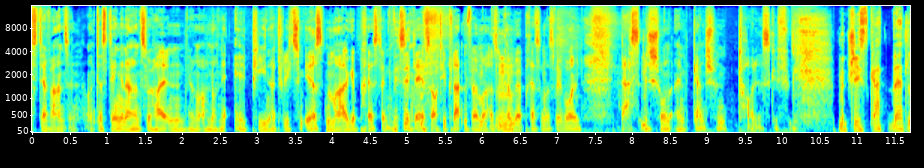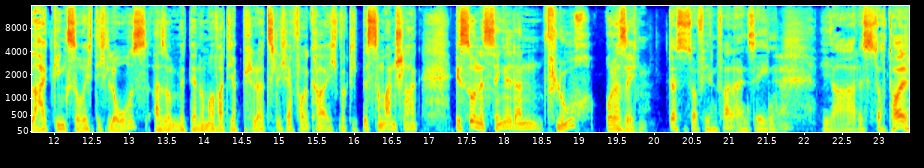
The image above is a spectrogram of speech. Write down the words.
ist der Wahnsinn. Und das Ding in der Hand zu halten, wir haben auch noch eine LP natürlich zum ersten Mal gepresst, denn wir sind ja jetzt auch die Plattenfirma, also können mhm. wir pressen, was wir wollen. Das ist schon ein ganz schön tolles Gefühl. Mit She's Got That Light ging's so richtig los. Also mit der Nummer wart ihr plötzlich erfolgreich, wirklich bis zum Anschlag. Ist so eine Single dann Fluch oder Segen? Das ist auf jeden Fall ein Segen. Ja? Ja, das ist doch toll,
